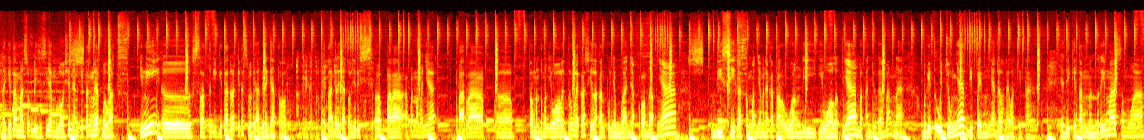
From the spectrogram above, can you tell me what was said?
Nah kita masuk di sisi yang blue ocean yang kita ngelihat bahwa ini uh, strategi kita adalah kita sebagai agregator. Agregator. Kita agregator. Jadi uh, para apa namanya para uh, teman-teman e-wallet itu mereka silakan punya banyak produknya di si customernya mereka taruh uang di e-walletnya bahkan juga bank nah begitu ujungnya di paymentnya adalah lewat kita jadi kita menerima semua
